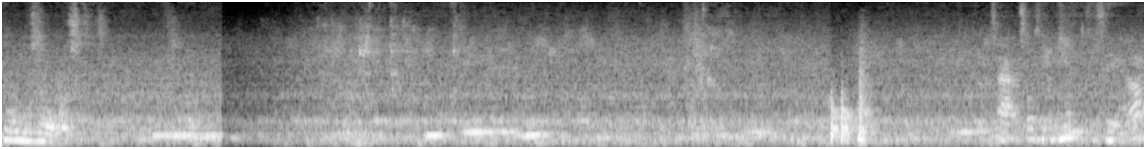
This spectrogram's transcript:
너무 무서워가지고. 자, 선생님 드세요.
